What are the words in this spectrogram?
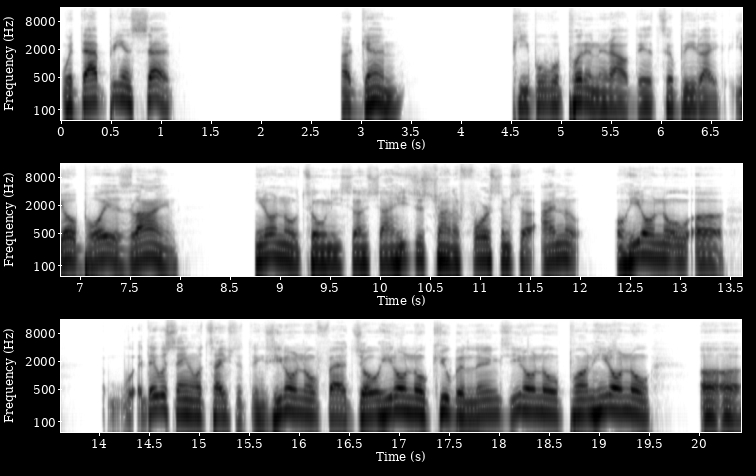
With that being said, again, people were putting it out there to be like, yo, boy is lying. He don't know Tony Sunshine. He's just trying to force himself. I know. Or he don't know. Uh, they were saying all types of things. He don't know Fat Joe. He don't know Cuban Links. He don't know Pun. He don't know. Uh, uh,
